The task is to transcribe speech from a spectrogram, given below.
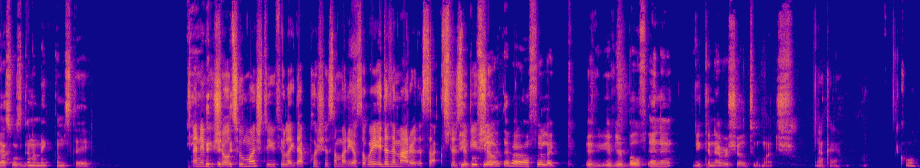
that's what's gonna make them stay. And if you show too much, do you feel like that pushes somebody else away? It doesn't matter the sex. Just if you feel show, like that, but I don't feel like if if you're both in it You can never show too much. Okay. Cool.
